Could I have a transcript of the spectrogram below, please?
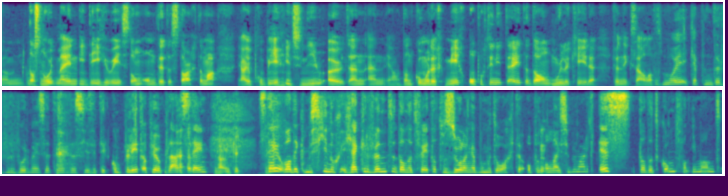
Um, dat is nooit mijn idee geweest om, om dit te starten. Maar ja, je probeert iets nieuws uit en, en ja, dan komen er meer opportuniteiten dan moeilijkheden, vind ik zelf. Dat is mooi. Ik heb een durver voor mij zitten, dus je zit hier compleet op jouw plaats, Stijn. Dank je. Stijn, wat ik misschien nog gekker vind dan het feit dat we zo lang hebben moeten wachten op een online supermarkt, is dat het komt van iemand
